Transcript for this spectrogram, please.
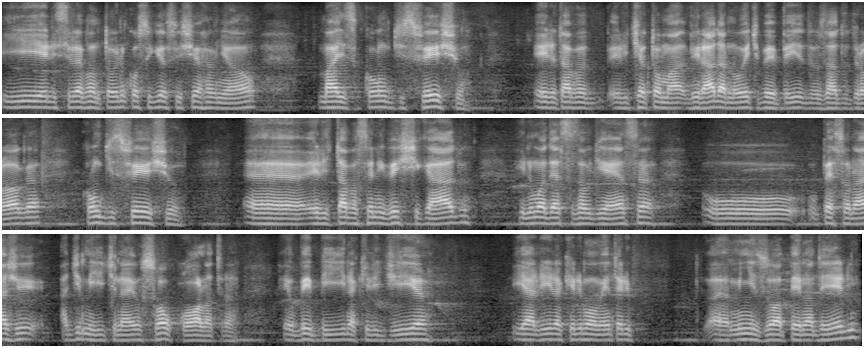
E ele se levantou e não conseguiu assistir a reunião, mas com desfecho ele, tava, ele tinha tomado, virado à noite, bebido, usado droga. Com desfecho, é, ele estava sendo investigado e numa dessas audiências o, o personagem admite, né? Eu sou alcoólatra, eu bebi naquele dia e ali naquele momento ele é, minimizou a pena dele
